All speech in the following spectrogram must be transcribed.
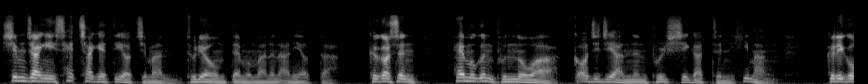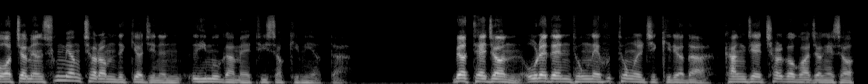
심장이 세차게 뛰었지만 두려움 때문만은 아니었다. 그것은 해묵은 분노와 꺼지지 않는 불씨 같은 희망, 그리고 어쩌면 숙명처럼 느껴지는 의무감의 뒤섞임이었다. 몇 해 전 오래된 동네 후통을 지키려다 강제 철거 과정에서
